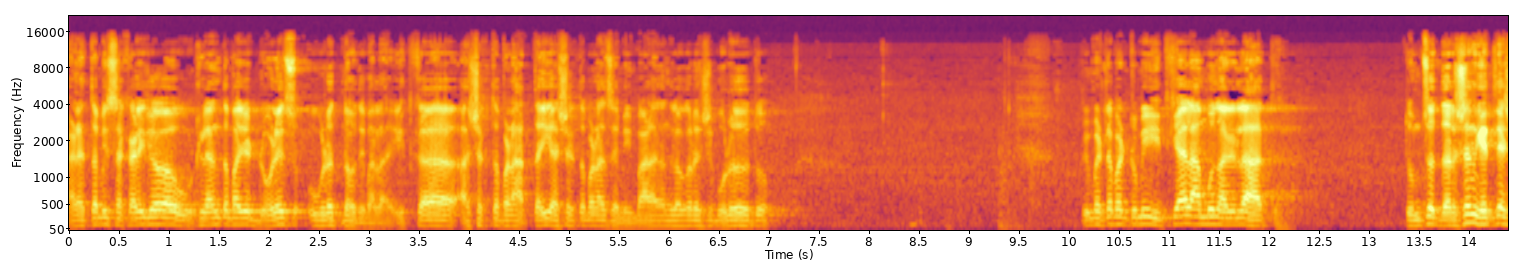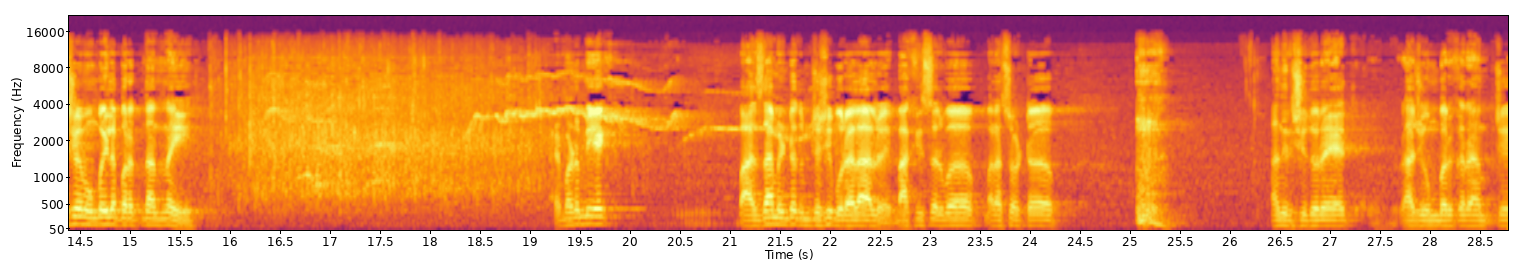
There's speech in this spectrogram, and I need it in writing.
आणि आता मी सकाळी जेव्हा उठल्यानंतर माझे डोळेच उघडत नव्हते मला. इतका अशक्तपणा आत्ताही अशक्तपणाच आहे. मी बाळानंदगावकरांशी बोलत होतो. मी म्हटलं पण तुम्ही इतक्या लांबून आलेला आहात. तुमचं दर्शन घेतल्याशिवाय मुंबईला परतणार नाही. म्हणून मी एक पाच दहा मिनटं तुमच्याशी बोलायला आलो आहे बाकी सर्व मला असं वाटतं अनिल शिदोरे आहेत राजू उंबरकर आमचे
